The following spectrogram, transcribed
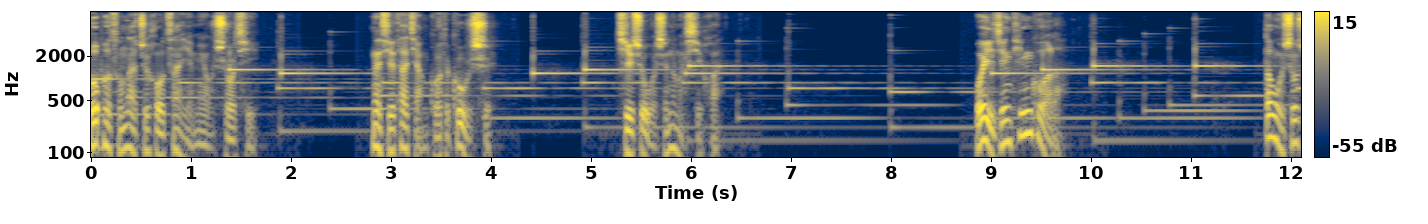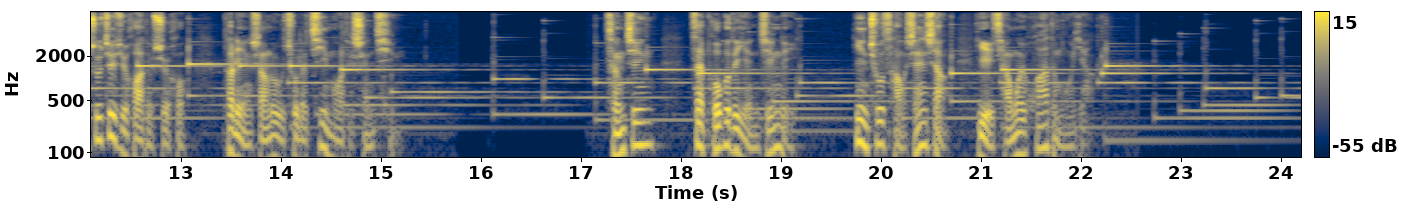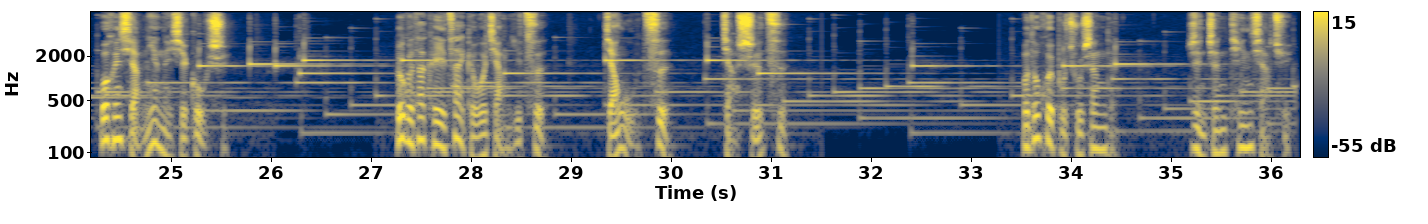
婆婆从那之后再也没有说起那些她讲过的故事。其实我是那么喜欢。我已经听过了。当我说出这句话的时候，她脸上露出了寂寞的神情。曾经，在婆婆的眼睛里，映出草山上野蔷薇花的模样。我很想念那些故事。如果她可以再给我讲一次，讲五次，讲十次，我都会不出声的，认真听下去。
